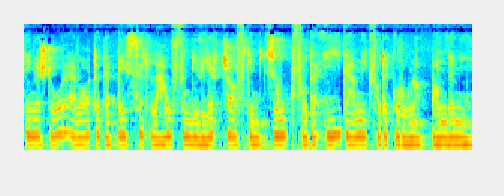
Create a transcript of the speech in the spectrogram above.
Die Investoren erwarten eine besser laufende Wirtschaft im Zug der Eindämmung der Corona-Pandemie.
